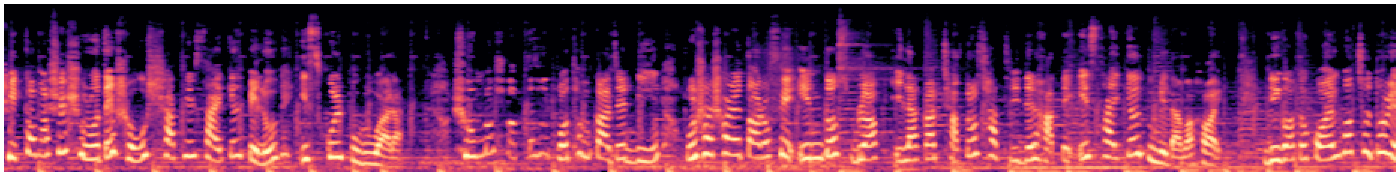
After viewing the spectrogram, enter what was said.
শিক্ষা মাসের শুরুতে সবুজ সাথীর সাইকেল পেল স্কুল পড়ুয়ারা। সোমবার সপ্তাহের প্রথম কাজের দিন প্রশাসনের তরফে ইন্দোস ব্লক এলাকার ছাত্রছাত্রীদের হাতে এই সাইকেল তুলে দেওয়া হয়। বিগত কয়েক বছর ধরে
